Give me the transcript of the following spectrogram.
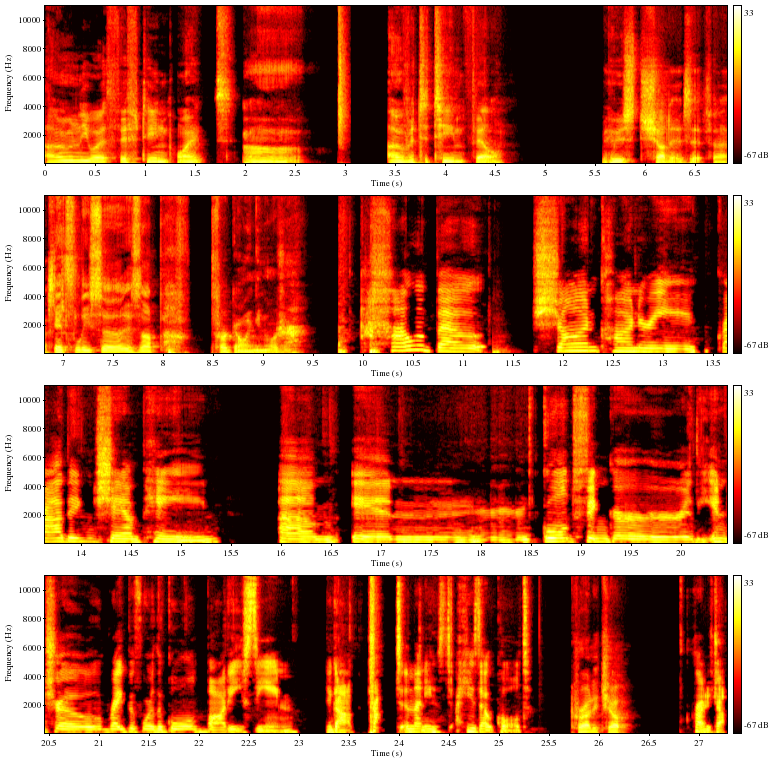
only worth 15 points. Oh. Over to Team Phil. Whose shot is it first? It's Lisa is up for going in order. How about Sean Connery grabbing champagne um, in Goldfinger, the intro right before the gold body scene. He got chopped and then he's he's out cold. Karate chop. Karate chop.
